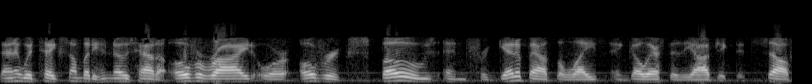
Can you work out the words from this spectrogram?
then it would take somebody who knows how to override or overexpose expose and forget about the lights and go after the object itself,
